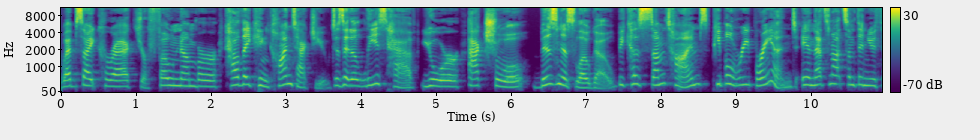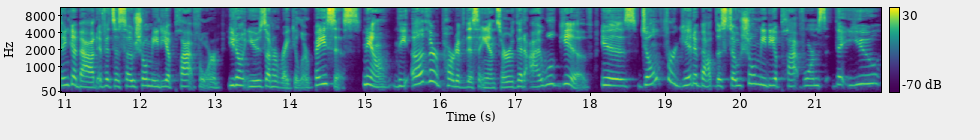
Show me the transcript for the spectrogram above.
website correct? Your phone number, how they can contact you? Does it at least have your actual business logo? Because sometimes people rebrand and that's not something you think about if it's a social media platform you don't use on a regular basis. Now, the other part of this answer answer that I will give is don't forget about the social media platforms that you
